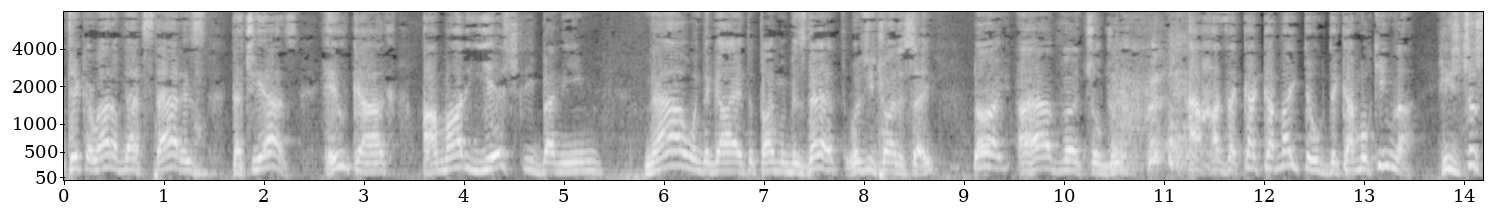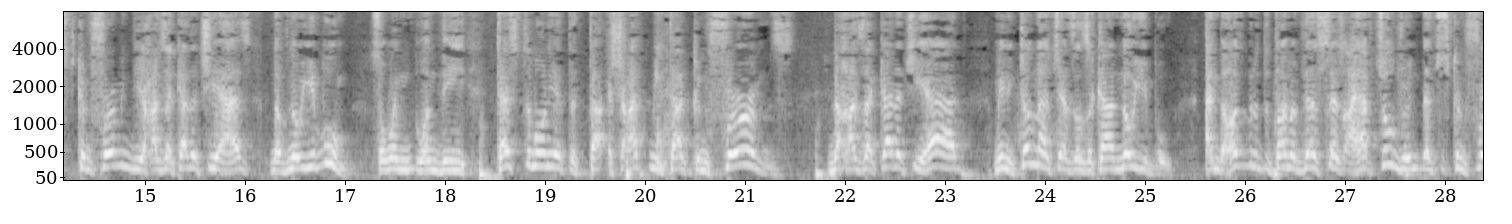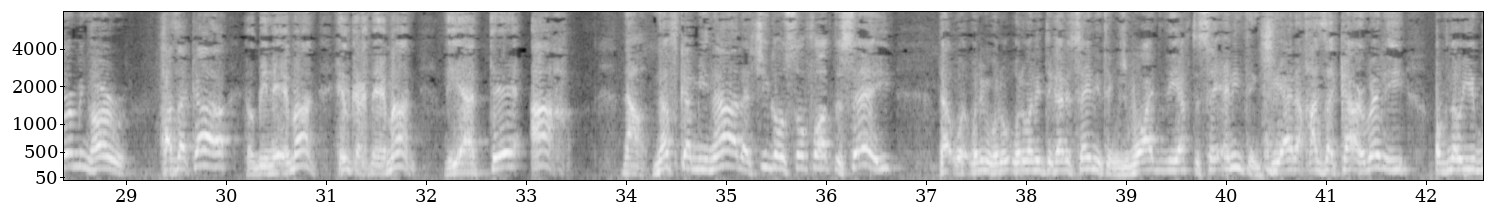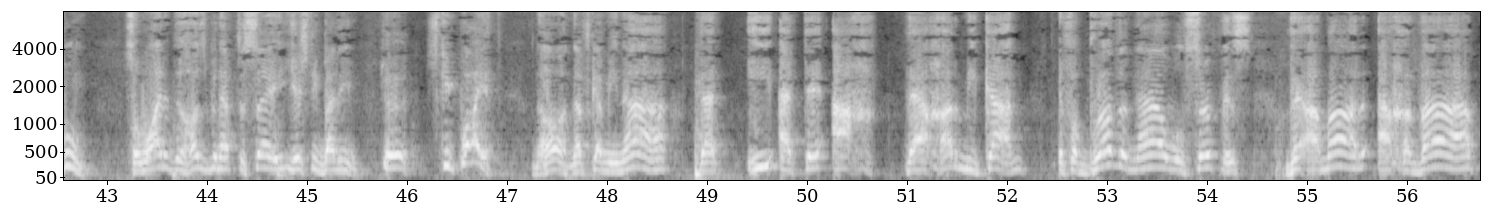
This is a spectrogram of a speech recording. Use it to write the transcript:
take her out of that status that she has. Hilkach Amar Yeshli Banim. Now, when the guy at the time of his death, what is he trying to say? I, have uh, children. He's just confirming the hazakah that she has of no yibum. So when, when the testimony at the Shat Mitah confirms the hazakah that she had, meaning till now she has no yibum, and the husband at the time of death says, I have children, that's just confirming her hazakah, he'll be ne'eman, hilkach ne'eman. V'yate ah. Now, nafka mina, that she goes so far to say, that what, what, do, what, what do I need the guy to say anything? Why did he have to say anything? She had a hazakah already of no yibum. So why did the husband have to say yeshli banim? Just keep quiet. No, nafka mina that i ate ah le'achar mikan. If a brother now will surface ve'amar achava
